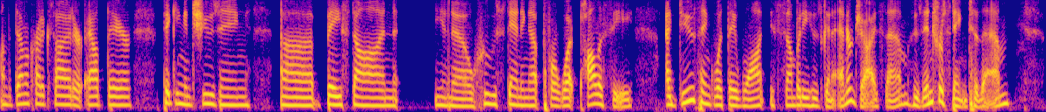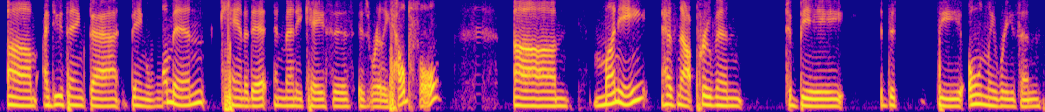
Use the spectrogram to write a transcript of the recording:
on the Democratic side are out there picking and choosing uh, based on you know, who's standing up for what policy. I do think what they want is somebody who's going to energize them, who's interesting to them. Um, I do think that being a woman candidate in many cases is really helpful. Um, money has not proven to be the the only reason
